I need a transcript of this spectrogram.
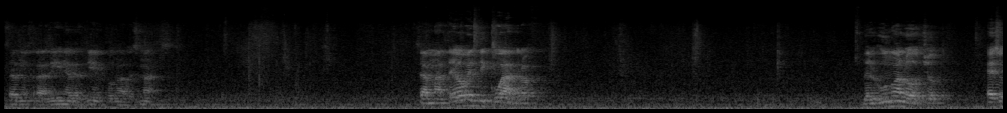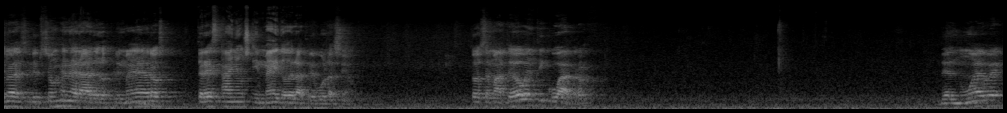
hacer nuestra línea de tiempo una vez más. O sea, Mateo 24, del 1 al 8, es una descripción general de los primeros tres años y medio de la tribulación. Entonces, Mateo 24, del 9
